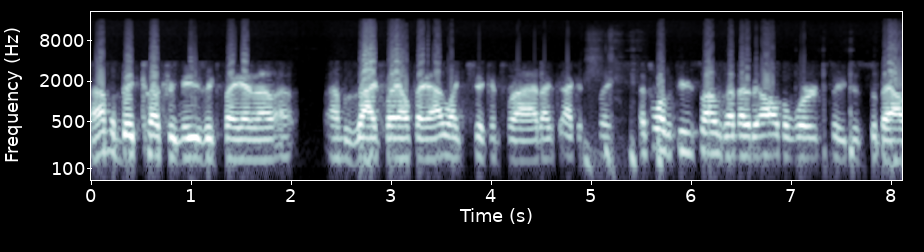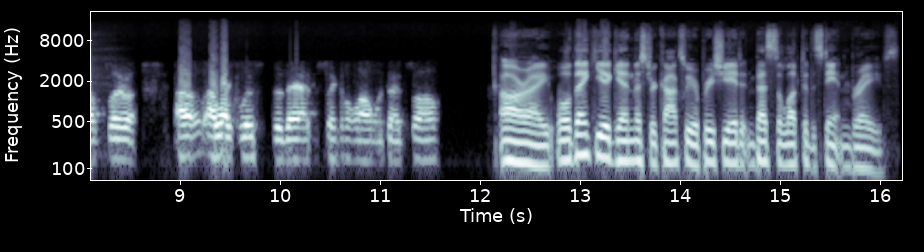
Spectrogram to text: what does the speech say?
I'm a big country music fan. I, I'm a Zac Brown fan. I like Chicken Fried. I, I can sing. That's one of the few songs I know the, all the words to just about. So I, I like listening to that and singing along with that song. All right. Well, thank you again, Mr. Cox. We appreciate it, and best of luck to the Staunton Braves.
